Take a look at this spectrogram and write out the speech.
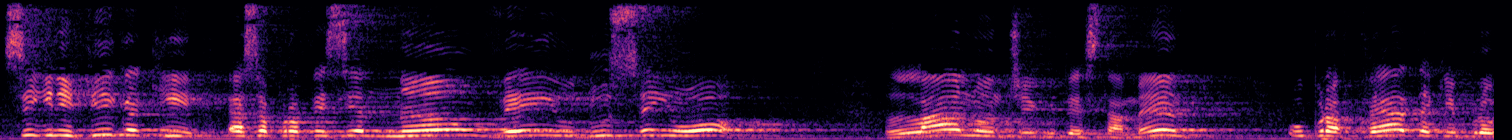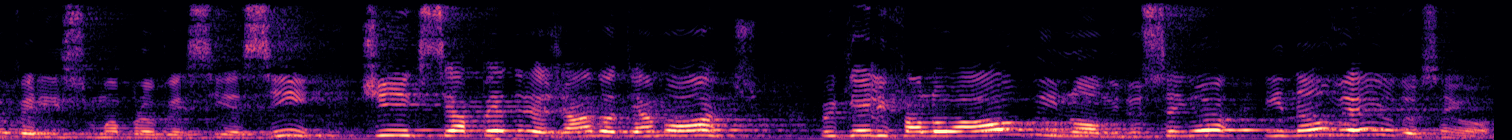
significa que essa profecia não veio do Senhor. Lá no Antigo Testamento, o profeta que proferisse uma profecia assim tinha que ser apedrejado até a morte, porque ele falou algo em nome do Senhor e não veio do Senhor.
